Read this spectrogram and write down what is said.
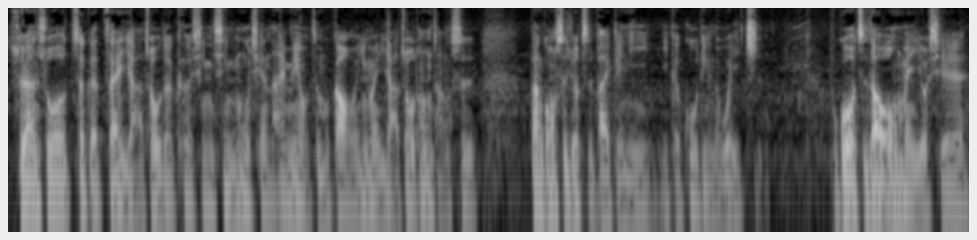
虽然说这个在亚洲的可行性目前还没有这么高，因为亚洲通常是办公室就指派给你一个固定的位置。不过我知道欧美有些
